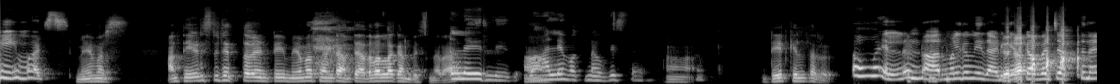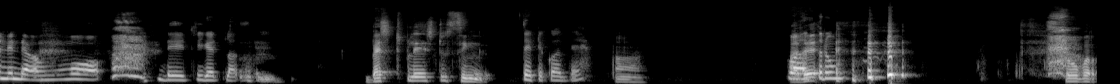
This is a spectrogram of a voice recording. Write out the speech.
మీ వర్డ్స్ మేమర్స్. అంత ఏడుస్తూ చెప్తావేంటి? మేమర్స్ అంటే అంత ఎదవల్లా కనిపిస్తున్నారా? లేదు లేదు. వాళ్ళే మాకు నవ్విస్తారు. డేట్కి వెళ్తారు అమ్మో ఎల్లు నార్మల్గా మీరు అడిగారు కాబట్టి చెప్తున్నాను నేను అమ్మో డేట్ గట్లా. Best place to sing. తిట్టుకోద్దే అదే. బాత్రూమ్. సూపర్.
